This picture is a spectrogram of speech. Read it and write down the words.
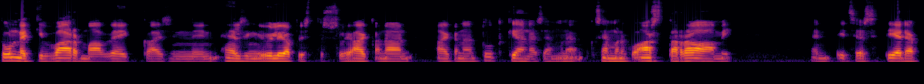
tunnetkin varmaan veikkaisin, niin Helsingin yliopistossa oli aikanaan, aikanaan tutkijana semmoinen, semmoinen kuin Asta Raami. En itse asiassa tiedä,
